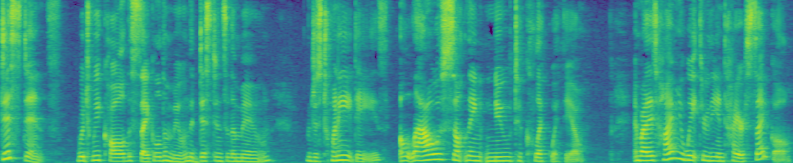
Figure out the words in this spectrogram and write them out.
distance, which we call the cycle of the moon, the distance of the moon, which is 28 days, allows something new to click with you. And by the time you wait through the entire cycle,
